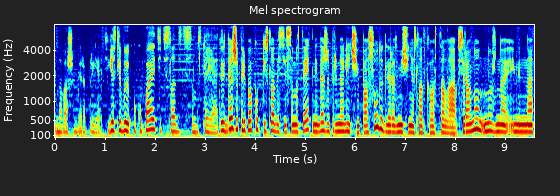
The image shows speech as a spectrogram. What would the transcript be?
на вашем мероприятии, если вы покупаете эти сладости самостоятельно? То есть даже при покупке сладости самостоятельно и даже при наличии посуды для размещения сладкого стола, все равно нужно именно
